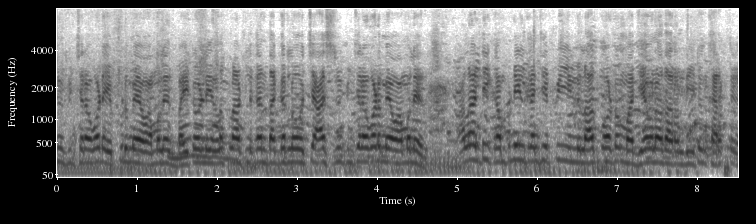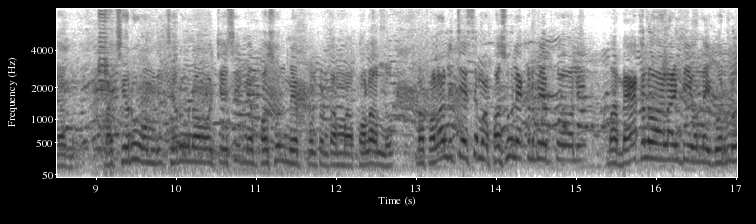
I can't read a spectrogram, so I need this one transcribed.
చూపించినా కూడా ఎప్పుడు మేము అమ్మలేదు. బయట వాళ్ళు ఇళ్ళ ప్లాట్లు కానీ దగ్గరలో వచ్చి ఆశ చూపించినా కూడా మేము అమ్మలేదు. అలాంటి కంపెనీలు కని చెప్పి ఇల్లు లాక్కోవడం మా జీవనాధారం తీయటం కరెక్ట్ కాదు. మా చెరువు ఉంది. చెరువులో వచ్చేసి మేము పశువులు మేపుకుంటుంటాం మా పొలాల్లో. మా పొలాలు ఇచ్చేస్తే మా పశువులు ఎక్కడ మేపుకోవాలి? మా మేకలు అలాంటివి ఉన్నాయి. గొర్రెలు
